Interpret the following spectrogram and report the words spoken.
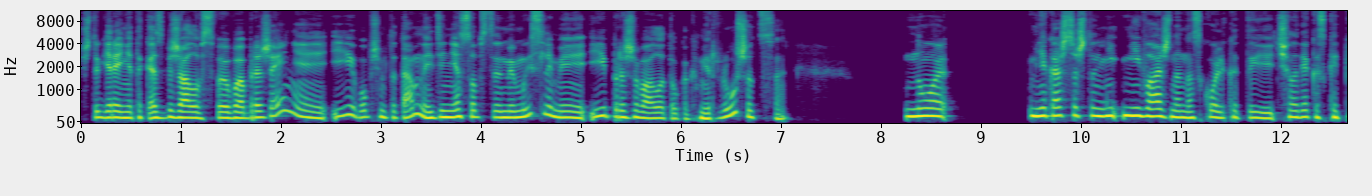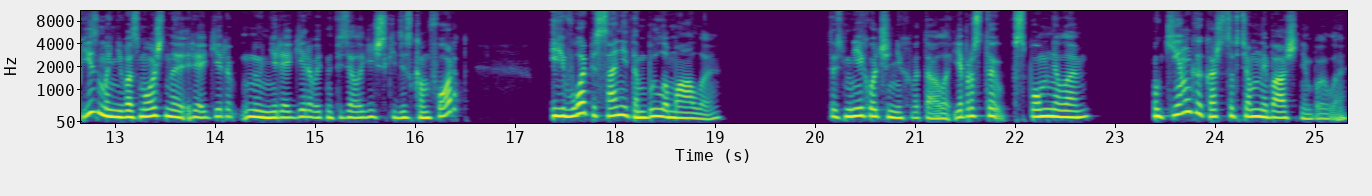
что героиня такая сбежала в свое воображение и, в общем-то, там наедине с собственными мыслями и проживала то, как мир рушится. Но мне кажется, что неважно, не, насколько ты человек эскапизма, невозможно реагировать, ну, не реагировать на физиологический дискомфорт. И его описаний там было мало. То есть мне их очень не хватало. Я просто вспомнила... У Кинга, кажется, в темной башне было.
